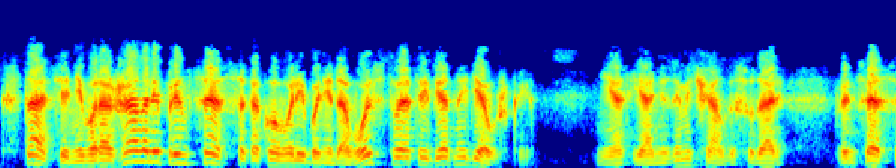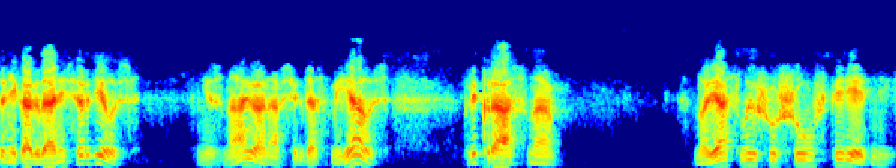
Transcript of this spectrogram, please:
Кстати, не выражала ли принцесса какого-либо недовольства этой бедной девушкой? Нет, я не замечал, государь. Принцесса никогда не сердилась. Не знаю, она всегда смеялась. Прекрасно. Но я слышу шум в передней.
